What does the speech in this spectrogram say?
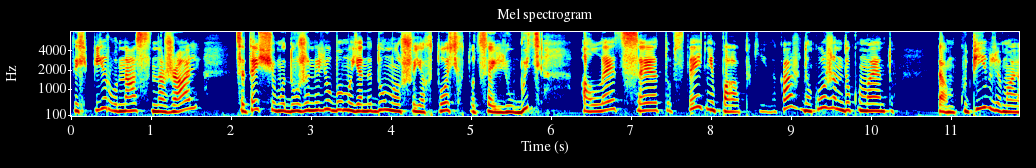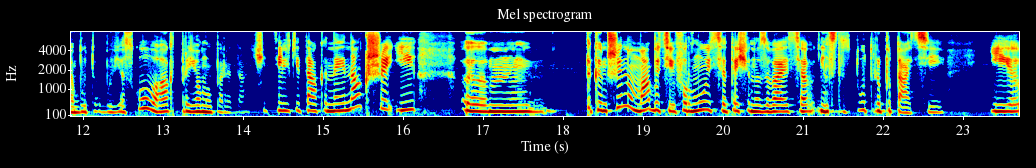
тих пір у нас, на жаль, це те, що ми дуже не любимо. Я не думаю, що я хтось, хто це любить, але це товстедні папки. На кожен документ там купівлі має бути обов'язково акт прийому передачі. Тільки так і не інакше. І ем, таким чином, мабуть, і формується те, що називається інститут репутації. І, е,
